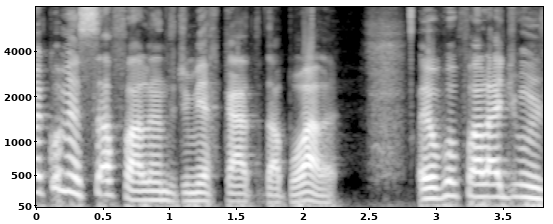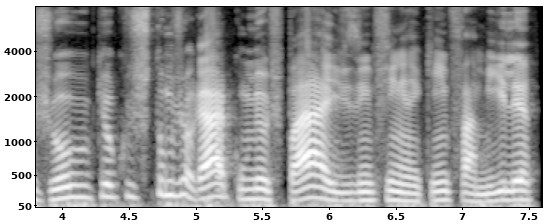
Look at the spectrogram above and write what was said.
Para começar falando de mercado da bola, eu vou falar de um jogo que eu costumo jogar com meus pais, enfim, aqui em família,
